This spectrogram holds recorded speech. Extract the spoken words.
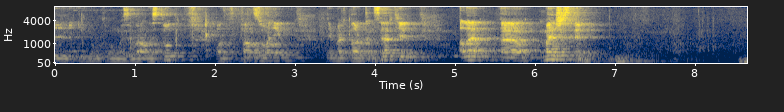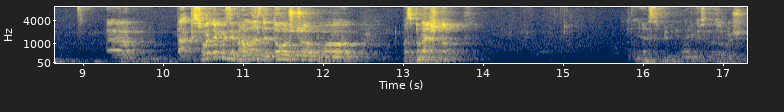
і, і тому ми зібрались тут, от, в фан-зоні, ніби на концерті. Але е, менше з тим. Е, так, сьогодні ми зібралися для того, щоб, е, безперечно, я собі ну, якось незручно.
